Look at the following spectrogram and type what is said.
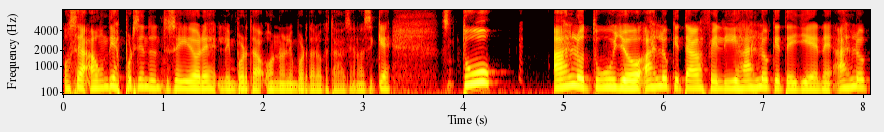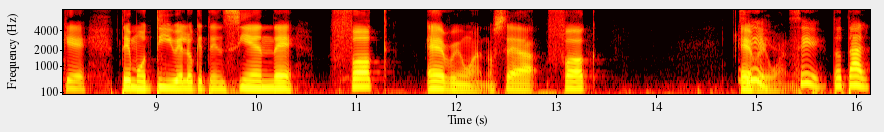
O sea, a un 10% de tus seguidores le importa o no le importa lo que estás haciendo. Así que tú haz lo tuyo, haz lo que te haga feliz, haz lo que te llene, haz lo que te motive, lo que te enciende. Fuck everyone. O sea, fuck everyone. Sí, total.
